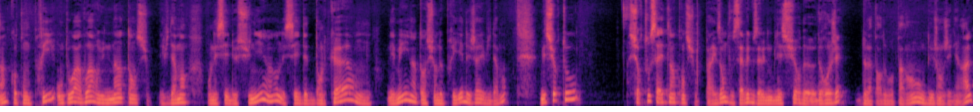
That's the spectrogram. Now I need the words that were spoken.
Hein, quand on prie, on doit avoir une intention. Évidemment, on essaye de s'unir, hein, on essaye d'être dans le cœur, on, émet une intention de prier déjà, évidemment. Mais surtout, surtout, ça va être l'intention. Par exemple, vous savez que vous avez une blessure de, rejet de la part de vos parents ou des gens en général.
